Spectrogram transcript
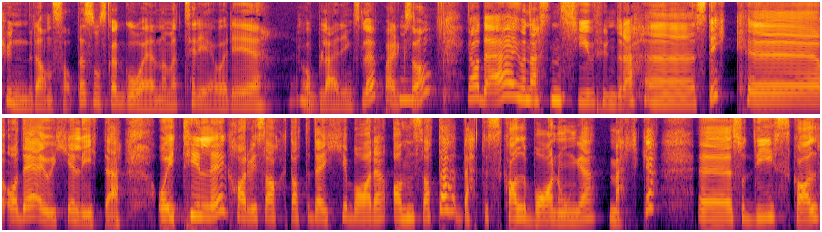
hundre ansatte som skal gå gjennom et treårig opplæringsløp, er det ikke sånn? Ja, det er jo nesten 700 eh, stikk, eh, og det er jo ikke lite. Og i tillegg har vi sagt at det er ikke bare ansatte, dette skal barn og unge merke. Eh, så de skal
